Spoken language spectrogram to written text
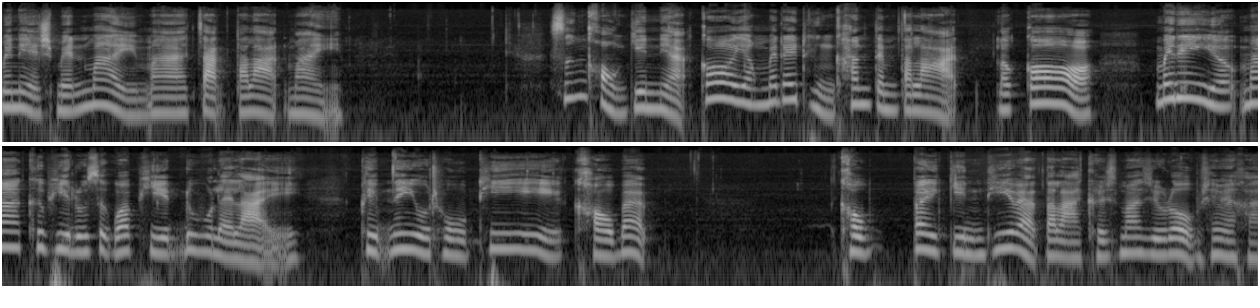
management ใหม่มาจัดตลาดใหม่ ซึ่งของกินเนี่ยก็ยังไม่ได้ถึงขั้นเต็มตลาด แล้วก็ไม่ได้เยอะมากคือพีรู้สึกว่าพีทดูหลาย ๆ คลิปใน YouTube ที่เขาแบบเขา ไปกินที่แบบตลาดคริสต์มาสยุโรปใช่ไหมคะ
